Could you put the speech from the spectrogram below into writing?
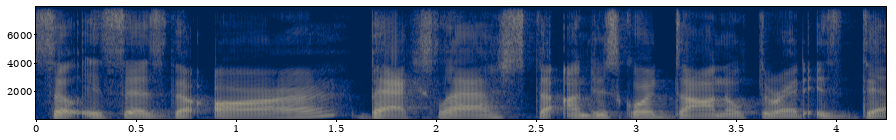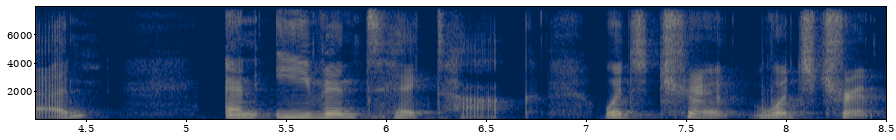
So it says the R backslash the underscore Donald thread is dead. And even TikTok, which Trump, which Trump,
